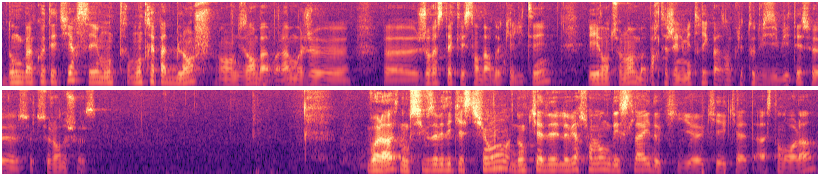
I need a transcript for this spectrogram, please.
donc ben, côté tiers, c'est montrer pas de blanche en disant bah voilà moi je, euh, je respecte les standards de qualité et éventuellement bah, partager les métriques, par exemple les taux de visibilité, ce, genre de choses. Voilà, donc si vous avez des questions, donc il y a la version longue des slides qui, euh, est, à cet endroit-là.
